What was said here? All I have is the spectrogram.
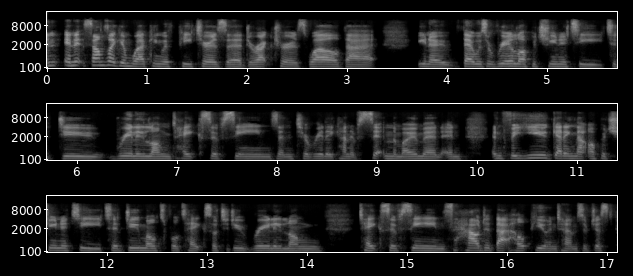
and and it sounds like in working with Peter as a director as well that you know there was a real opportunity to do really long takes of scenes and to really kind of sit in the moment and and for you getting that opportunity to do multiple takes or to do really long takes of scenes how did that help you in terms of just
